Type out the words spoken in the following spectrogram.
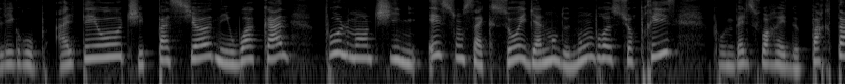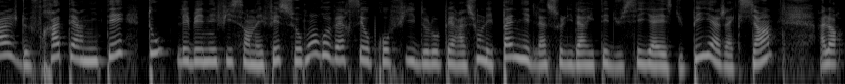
les groupes Alteo, Che Passion et Wakan Paul Mancini et son saxo, également de nombreuses surprises pour une belle soirée de partage, de fraternité. Tous les bénéfices en effet seront reversés au profit de l'opération Les paniers de la solidarité du CIAS du pays ajaxien. Alors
